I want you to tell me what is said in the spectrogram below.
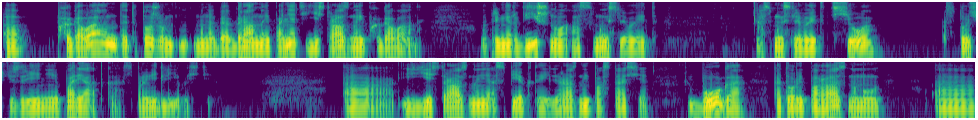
А Пхагаван – это тоже многогранное понятие, есть разные Пхагаваны. Например, Вишну осмысливает, осмысливает все с точки зрения порядка, справедливости. А, и есть разные аспекты или разные ипостаси Бога, который по-разному э,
